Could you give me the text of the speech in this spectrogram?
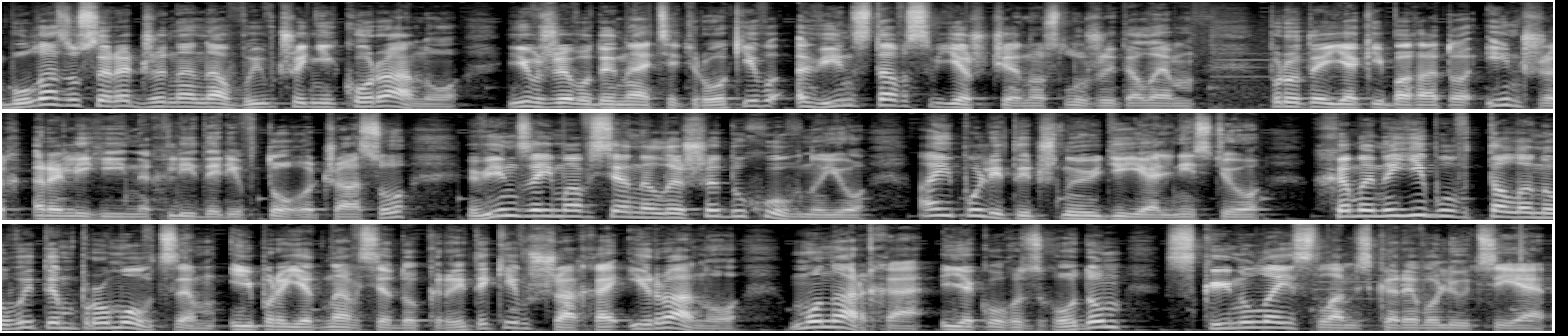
була зосереджена на вивченні Корану, і вже в 11 років він став священнослужителем. Проте, як і багато інших релігійних лідерів того часу, він займався не лише духовною, а й політичною діяльністю. Хаменеї був талановитим промовцем і приєднався до критиків шаха Ірану, монарха, якого згодом скинула ісламська революція.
